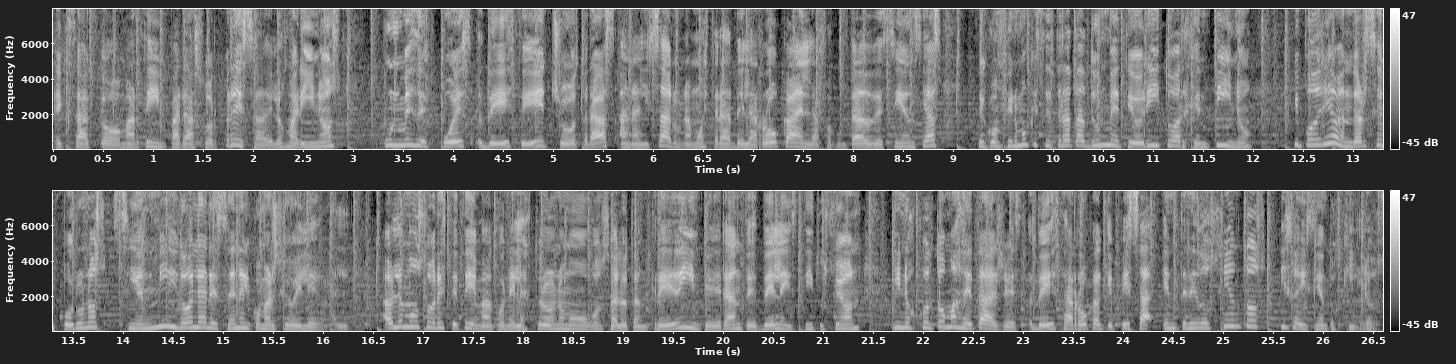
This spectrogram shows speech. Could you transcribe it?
exacto, Martín. Para sorpresa de los marinos, un mes después de este hecho, tras analizar una muestra de la roca en la Facultad de Ciencias, se confirmó que se trata de un meteorito argentino que podría venderse por unos 100 mil dólares en el comercio ilegal. Hablamos sobre este tema con el astrónomo Gonzalo Tancredi, integrante de la institución, y nos contó más detalles de esta roca que pesa entre 200 y 600 kilos.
